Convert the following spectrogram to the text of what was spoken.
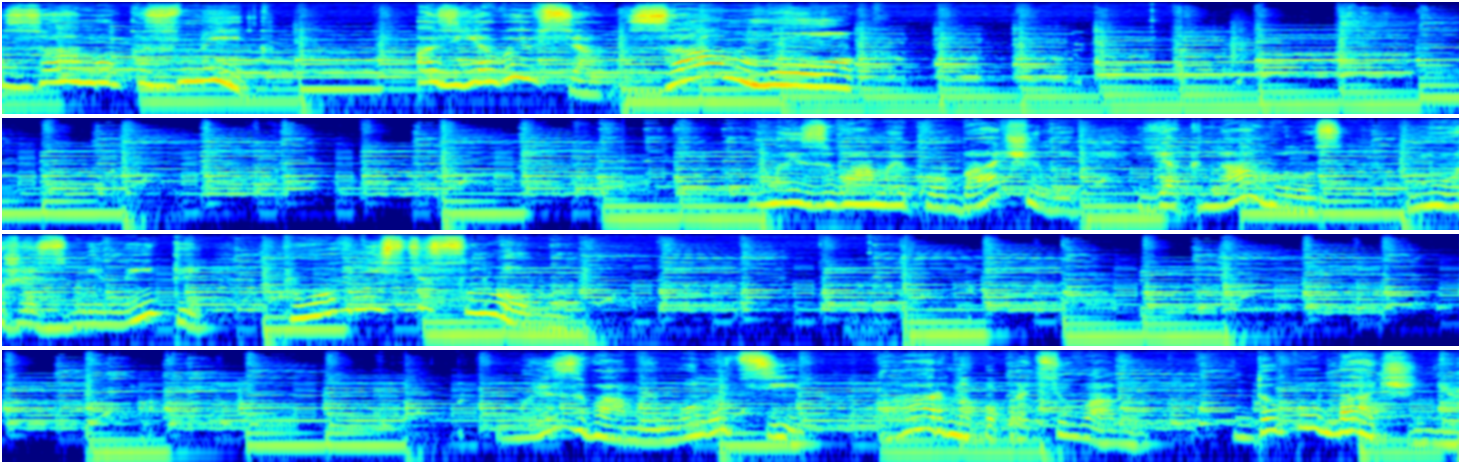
Замок зник, а з'явився замок. Вами побачили, як наголос може змінити повністю слово. Ми з вами молодці, гарно попрацювали. До побачення!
